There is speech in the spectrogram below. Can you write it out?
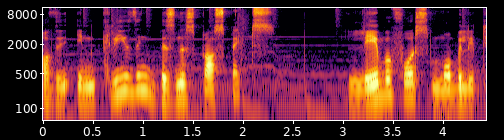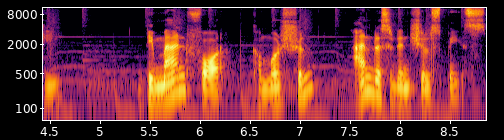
of the increasing business prospects, labor force mobility, demand for commercial and residential space,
